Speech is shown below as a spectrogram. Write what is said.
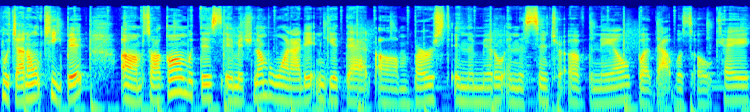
which I don't keep it. Um, so I go in with this image. Number one, I didn't get that um, burst in the middle in the center of the nail, but that was okay.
